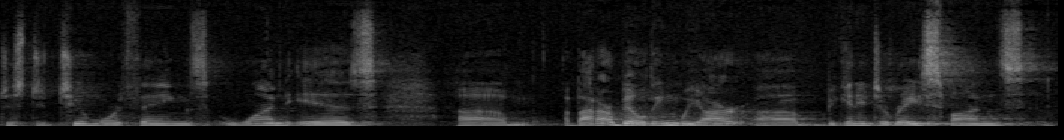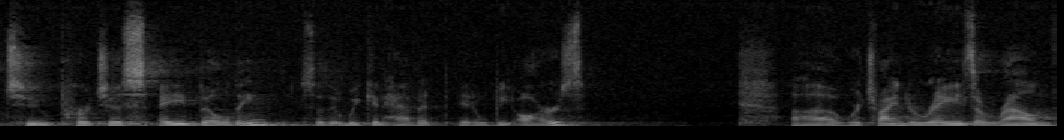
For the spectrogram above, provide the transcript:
just do two more things. One is um, about our building. We are uh, beginning to raise funds to purchase a building so that we can have it, it'll be ours. Uh, we're trying to raise around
